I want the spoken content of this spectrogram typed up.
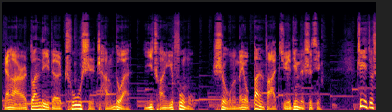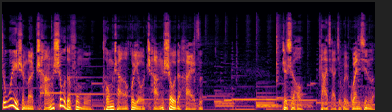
然而，端粒的初始长短遗传于父母，是我们没有办法决定的事情。这也就是为什么长寿的父母通常会有长寿的孩子。这时候，大家就会关心了：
